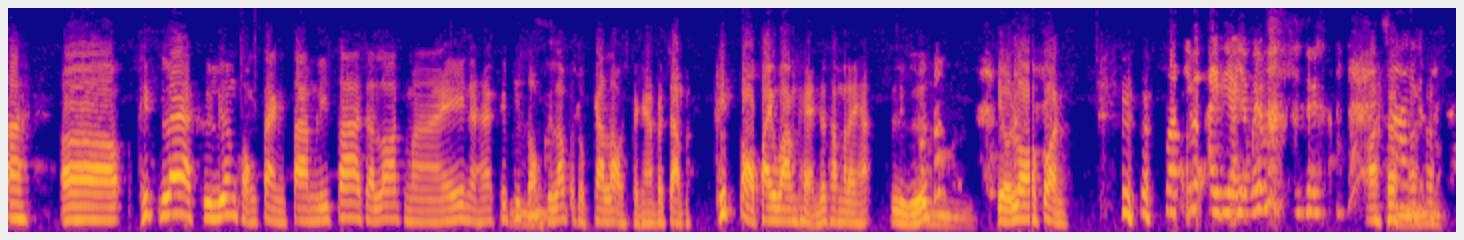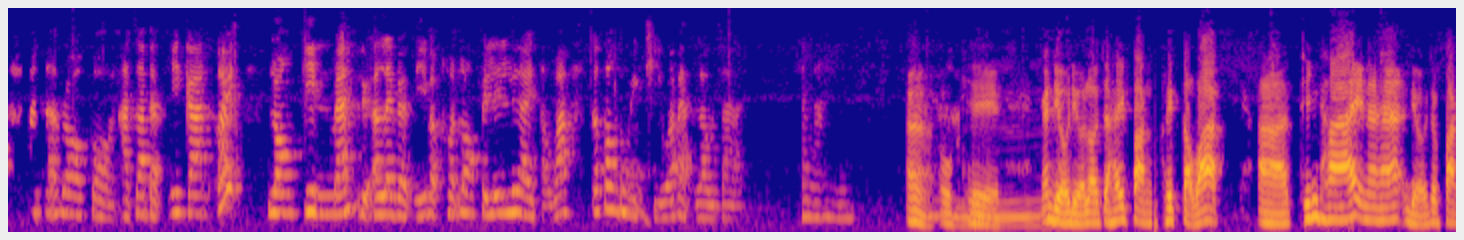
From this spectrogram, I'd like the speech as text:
อะ คลิปแรกคือเรื่องของแต่งตามลิซ่าจะรอดไหมนะฮะคลิปที่สองอืมคือเล่าประสบการณ์เราออกจากงานประจำคลิปต่อไปวางแผนจะทำอะไรฮะ หรืออืมเดี๋ยวรอก่อนตอนนี้แบบไอเดียยังไม่มาเลยค่ะใช่ก็อาจจะอาจจะรอก่อน อาจจะแบบมีการ เอ้ย ลองกินไหมหรืออะไรแบบนี้แบบทดลองไปเรื่อยๆ แต่ว่าก็ต้องดูอีกทีว่าแบบเราจะยังไงอ่าโอเคงั้นเดี๋ยวเดี๋ยวเราจะให้ฟังคลิปแต่ว่า อ่าทิ้งท้ายนะฮะ เดี๋ยวจะฟัง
